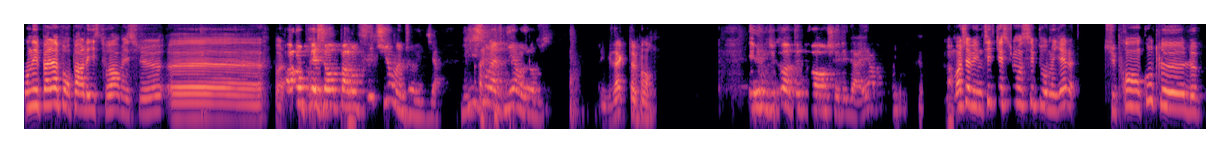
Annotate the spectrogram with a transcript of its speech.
on n'est pas là pour parler histoire, messieurs. Euh, Voilà, Parlons présent, parlons futur, même, j'ai envie de dire. Lisons l'avenir aujourd'hui. exactement. Et donc, du coup, on va peut-être pouvoir enchaîner derrière. Alors, moi, j'avais une petite question aussi pour Miguel. Tu prends en compte le, le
